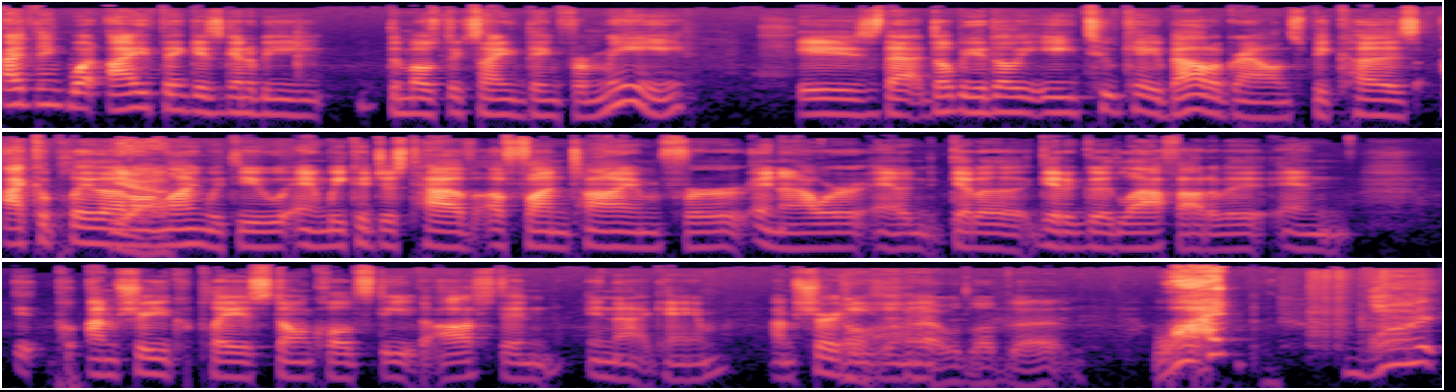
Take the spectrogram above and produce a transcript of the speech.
I think what I think is gonna be the most exciting thing for me is that WWE 2K Battlegrounds because I could play that Yeah. online with you and we could just have a fun time for an hour and get a get a good laugh out of it and it, I'm sure you could play as Stone Cold Steve Austin in that game. I'm sure oh, he's in it. I would love that. What? What?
